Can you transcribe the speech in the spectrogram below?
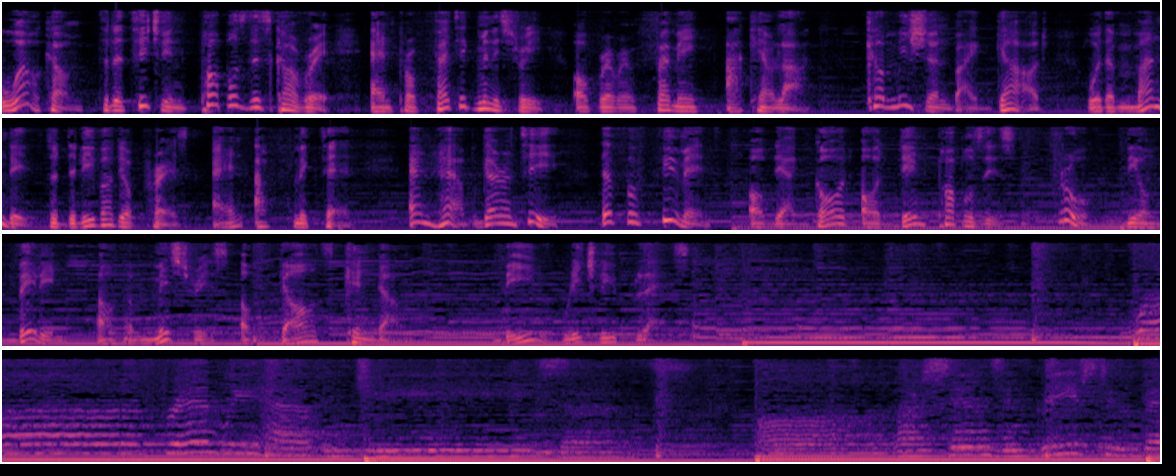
Welcome to the teaching, purpose discovery, and prophetic ministry of Reverend Femi Akinola, commissioned by God with a mandate to deliver the oppressed and afflicted and help guarantee the fulfillment of their God ordained purposes through the unveiling of the mysteries of God's kingdom. Be richly blessed. And griefs to bear.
